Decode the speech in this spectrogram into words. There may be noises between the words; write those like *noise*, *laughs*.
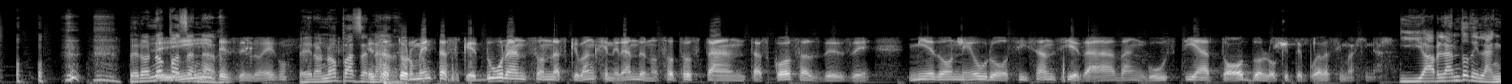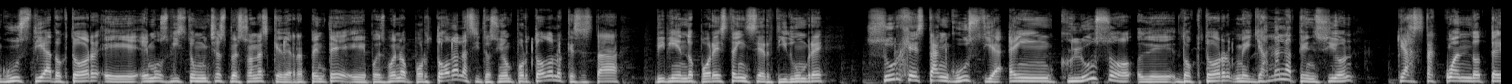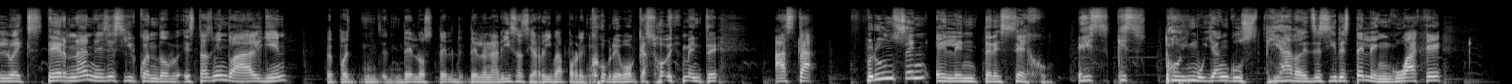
Pero no Sí, pasa nada. desde luego. Pero no pasa Esas nada. tormentas que duran son las que van generando en nosotros tantas cosas, desde miedo, neurosis, ansiedad, angustia, todo lo que te puedas imaginar. Y hablando de la angustia, doctor, eh, hemos visto muchas personas que de repente, eh, pues bueno, por toda la situación, por todo lo que se está viviendo, por esta incertidumbre, surge esta angustia e incluso, eh, doctor, me llama la atención que hasta cuando te lo externan, es decir, cuando estás viendo a alguien, eh, pues de, los, de, de la nariz hacia arriba por el *laughs* cubrebocas, obviamente, hasta fruncen el entrecejo. Es que estoy muy angustiado, es decir, este lenguaje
